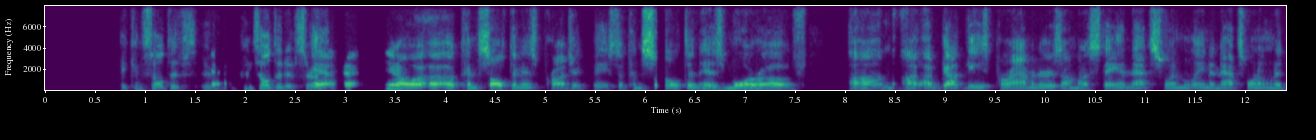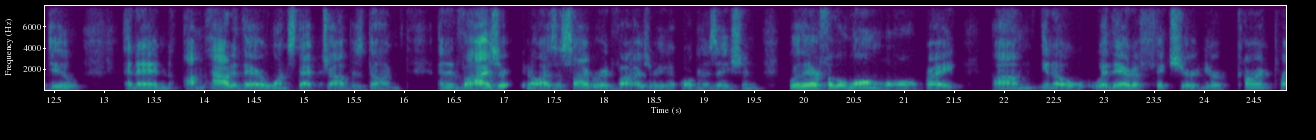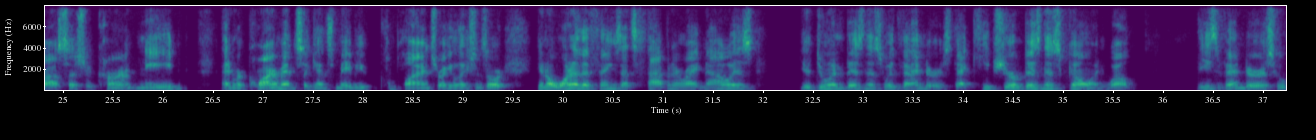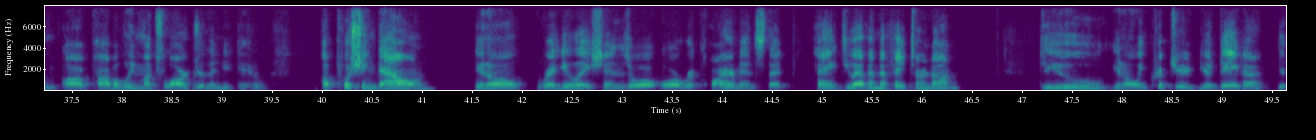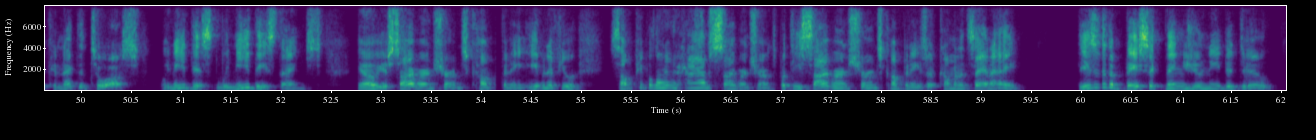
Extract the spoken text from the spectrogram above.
a consultative yeah. consultative service? Yeah, you know, a, a consultant is project based. A consultant is more of um, I, have got these parameters. I'm going to stay in that swim lane, and that's what I'm going to do. And then I'm out of there once that job is done. An advisor, you know, as a cyber advisory organization, we're there for the long haul, right? Um, you know, we're there to fix your your current process, your current need and requirements against maybe compliance regulations. Or, you know, one of the things that's happening right now is you're doing business with vendors that keeps your business going. Well, these vendors who are probably much larger than you are pushing down, you know, regulations or or requirements that, hey, do you have MFA turned on? Do you, you know, encrypt your, your data? You're connected to us. We need this. We need these things. You know, your cyber insurance company, even if you, some people don't even have cyber insurance, but these cyber insurance companies are coming and saying, hey, these are the basic things you need to do.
